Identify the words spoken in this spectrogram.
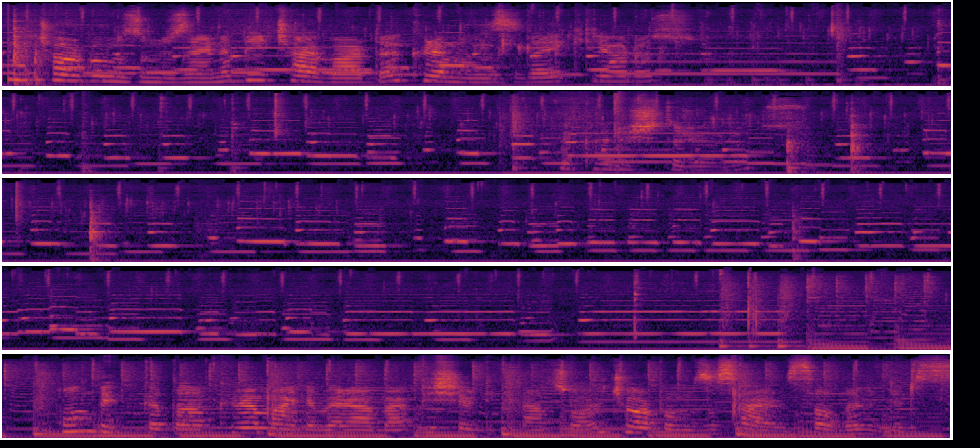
Şimdi çorbamızın üzerine bir çay bardağı kremamızı da ekliyoruz. Ve karıştırıyoruz. ...10 dakika krema ile beraber pişirdikten sonra çorbamızı servise alabiliriz.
